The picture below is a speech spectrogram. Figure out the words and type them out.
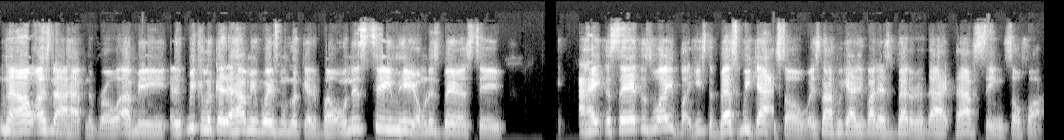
no, it's not happening, bro. I mean, eh, we can look at it how many ways we look at it, but on this team here, on this Bears team, I hate to say it this way, but he's the best we got. So it's not like we got anybody that's better that, that I've seen so far.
